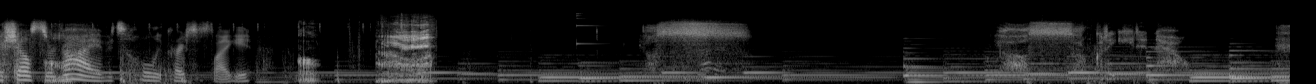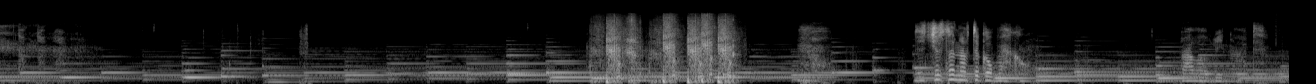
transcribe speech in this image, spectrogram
I shall survive. It's holy Christ, it's laggy. Yes. Yes, I'm gonna eat it now. Nom, nom, nom. No. It's just enough to go back home. Probably not.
